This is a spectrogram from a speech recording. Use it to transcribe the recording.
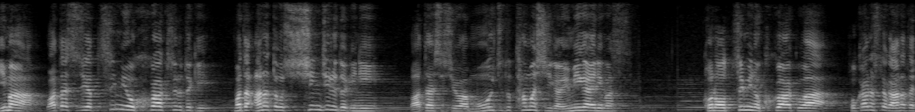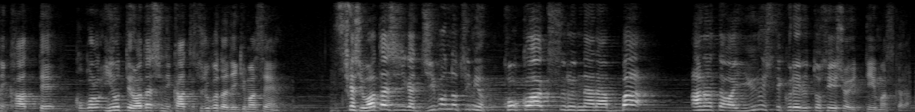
今私たちが罪を告白する時またあなたを信じる時に私たちはもう一度魂がよみがえります。この罪の告白は他の人があなたに代わって心祈っている私に代わってすることはできません。しかし私たちが自分の罪を告白するならばあなたは許してくれると聖書は言っていますから。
